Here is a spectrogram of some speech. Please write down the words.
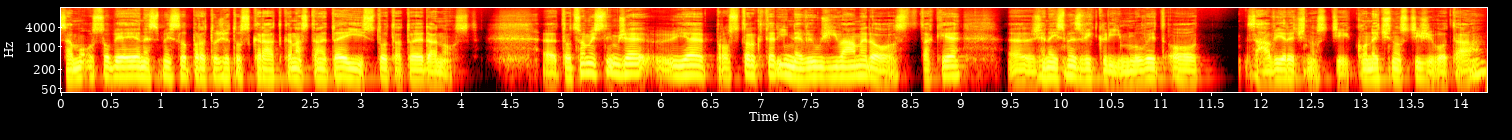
samo o sobě je nesmysl, protože to zkrátka nastane, to je jistota, to je danost. Eh, to, co myslím, že je prostor, který nevyužíváme dost, tak je, eh, že nejsme zvyklí mluvit o závěrečnosti, konečnosti života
